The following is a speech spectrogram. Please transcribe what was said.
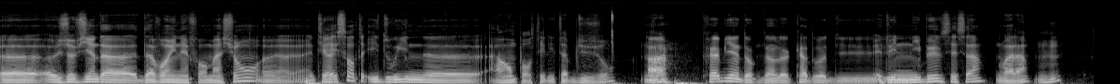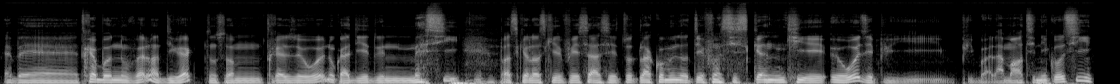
je viens d'avoir une information intéressante. Edwin a remporté l'étape du jour. Ah, très bien. Donc, dans le cadre du. Edwin Nibul, c'est ça? Voilà. Mhm. Eh bien, très bonne nouvelle en direct. Nous sommes très heureux. Nous avons dit Edwin merci parce que lorsqu'il fait ça, c'est toute la communauté franciscaine qui est heureuse et puis, puis bah, la Martinique aussi.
